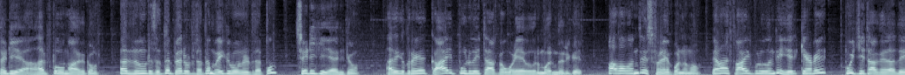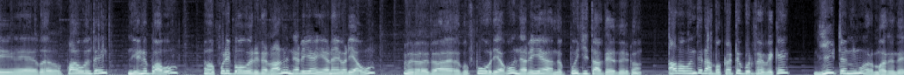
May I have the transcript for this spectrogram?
செடி அற்புதமாக இருக்கும். அது நூறு சத்தம் பேரோட்டு சத்தம் மைக்ரோவேட் சத்தம் செடிக்கு ஏறிக்கும். அதுக்கு பிறகு காய்ப்புழுவை தாக்கக்கூடிய ஒரு மருந்து இருக்குது அதை வந்து ஸ்ப்ரே பண்ணணும். ஏன்னா காய்ப்புழு வந்து இயற்கையாகவே பூச்சி தாக்குறது அது வந்து இனிப்பாகவும் புளிப்பாகவும் இருக்கிறனால நிறைய இலை வழியாகவும் பூ வழியாகவும் நிறைய அந்த பூச்சி தாக்குறது இருக்கும் அதை வந்து நம்ம கட்டுப்படுத்துறதுக்கு ஈட்டன்னு ஒரு மருந்து.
